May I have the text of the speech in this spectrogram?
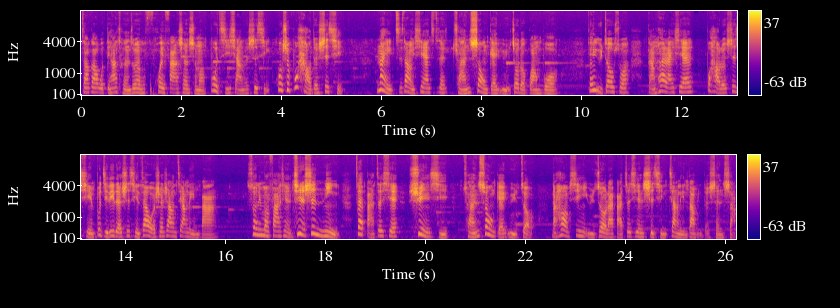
糟糕！我等下可能就会会发生什么不吉祥的事情，或是不好的事情。那你知道你现在就在传送给宇宙的光波，跟宇宙说：赶快来些不好的事情、不吉利的事情在我身上降临吧。所以你有没有发现，其实是你在把这些讯息。传送给宇宙，然后吸引宇宙来把这件事情降临到你的身上。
